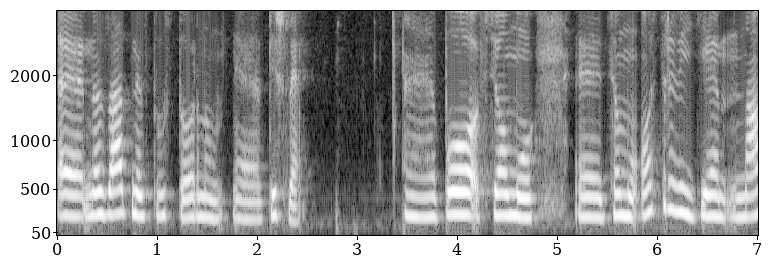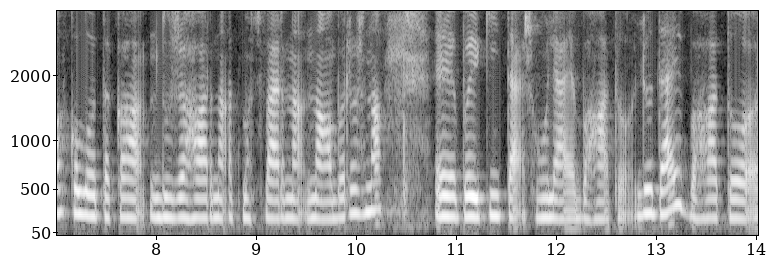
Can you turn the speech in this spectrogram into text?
е, назад, не в ту сторону е, пішли. Е, По всьому е, цьому острові є навколо така дуже гарна атмосферна набережна, е, по якій теж гуляє багато людей, багато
